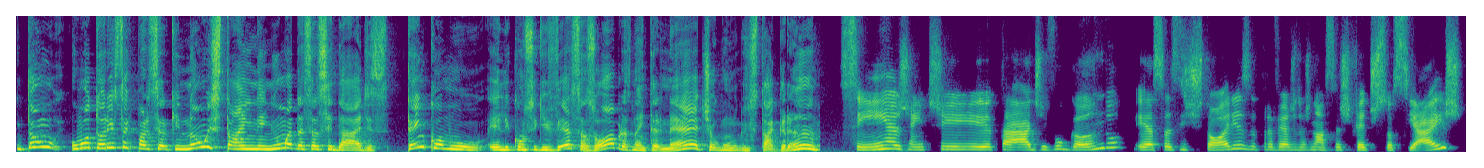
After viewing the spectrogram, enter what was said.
Então, o motorista parceiro que não está em nenhuma dessas cidades, tem como ele conseguir ver essas obras na internet, algum Instagram? Sim, a gente está divulgando essas histórias através das nossas redes sociais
